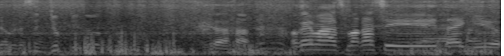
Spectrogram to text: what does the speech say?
udah-udah sejuk gitu. Oke Mas, makasih. Thank you.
